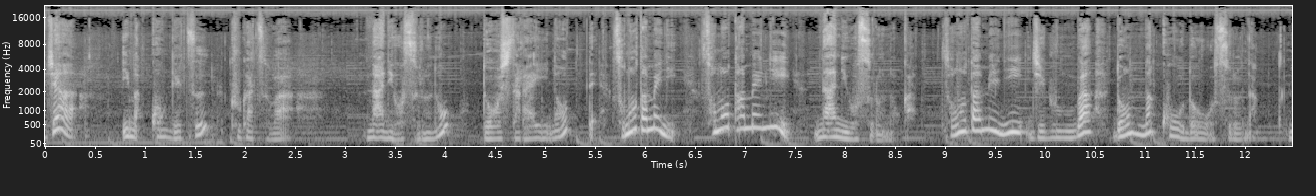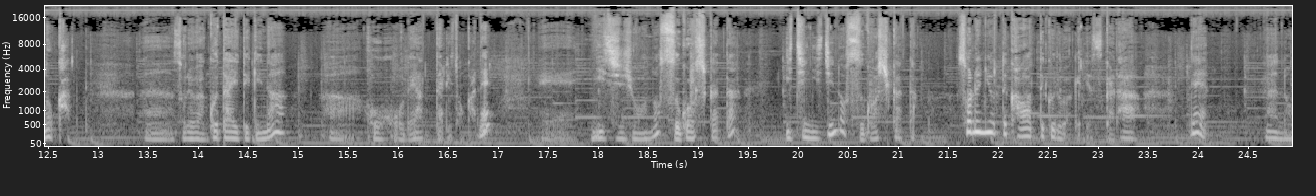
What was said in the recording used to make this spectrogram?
じゃあ今今月9月は何をするの？どうしたらいいの？ってそのためにそのために何をするのか。そのために自分はどんな行動をするのか、うん、それは具体的な方法であったりとかね、えー、日常の過ごし方。一日の過ごし方。それによって変わってくるわけですから。で、あのー、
